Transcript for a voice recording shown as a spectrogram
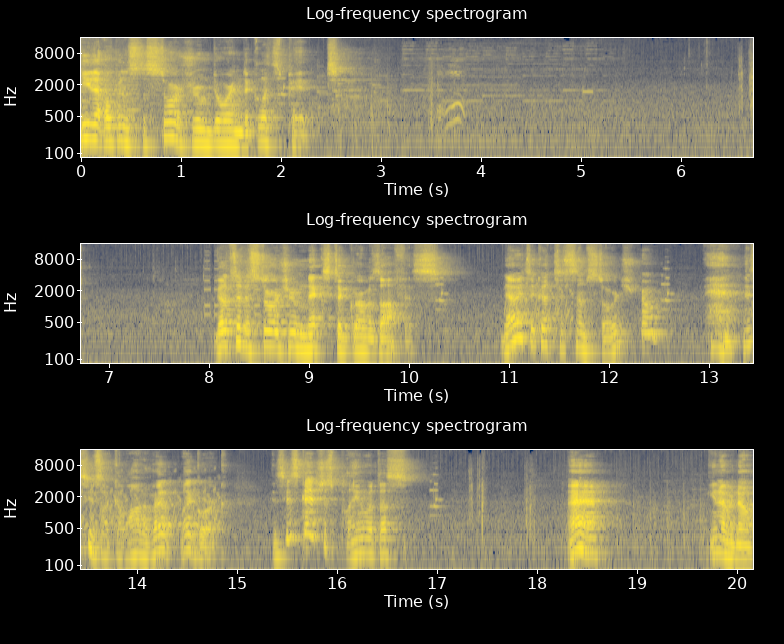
Key that opens the storage room door in the glitz pit. Go to the storage room next to Grubba's office. Now we have to go to some storage room? Man, this seems like a lot of legwork. Is this guy just playing with us? Eh. You never know.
